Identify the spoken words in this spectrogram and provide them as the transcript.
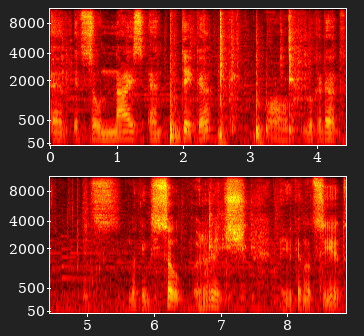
And it's so nice and thick eh? oh look at that. It's looking so rich you cannot see it.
